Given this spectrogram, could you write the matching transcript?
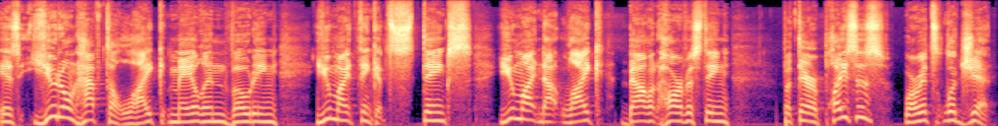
is you don't have to like mail in voting. You might think it stinks. You might not like ballot harvesting, but there are places where it's legit.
